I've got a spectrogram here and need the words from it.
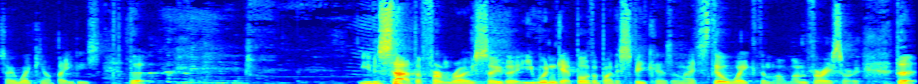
Sorry, waking up babies. That even sat at the front row so that you wouldn't get bothered by the speakers, and I still wake them up. I'm very sorry. That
